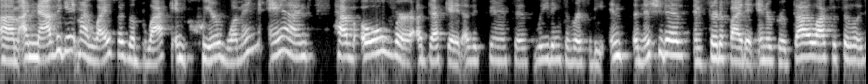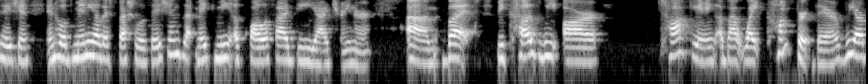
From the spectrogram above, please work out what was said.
Um, I navigate my life as a Black and queer woman and have over a decade of experiences leading diversity in- initiatives. I'm certified in intergroup dialogue facilitation and hold many other specializations that make me a qualified DEI trainer. Um, but because we are talking about white comfort there, we are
